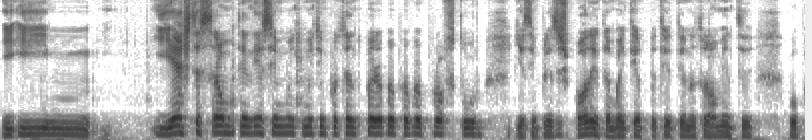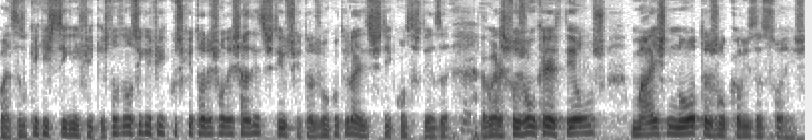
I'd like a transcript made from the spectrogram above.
E, e, e esta será uma tendência muito, muito importante para, para, para, para o futuro. E as empresas podem também ter, ter, ter naturalmente poupanças. O que é que isto significa? Isto não, não, significa que os escritórios vão deixar de existir, os escritórios vão continuar a existir, com certeza. Agora, as pessoas vão querer tê-los mais noutras localizações.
